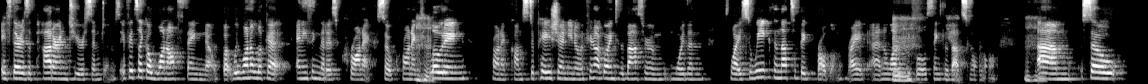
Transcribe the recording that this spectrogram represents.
if there's a pattern to your symptoms. If it's like a one-off thing, no. But we want to look at anything that is chronic. So chronic mm-hmm. bloating, chronic constipation. You know, if you're not going to the bathroom more than twice a week, then that's a big problem, right? And a lot mm. of people think that yeah. that's normal. Mm-hmm. Um, so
